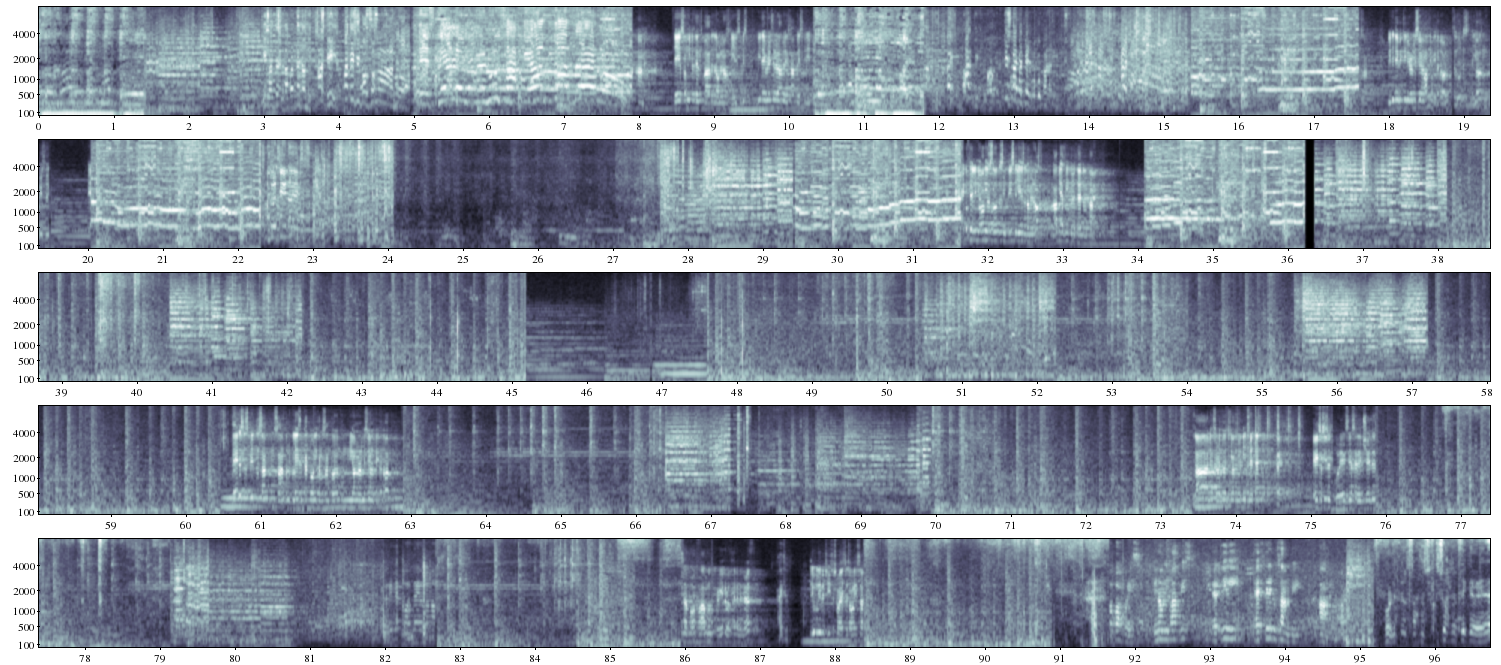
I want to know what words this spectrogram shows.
استلم فلوسك يا اسطى زيرو Amen. Deus omnipotens Pater Dominus Jesus Christus, qui deve ricevere la Spiritus. Vi devi devleti görevlisi alıyor kadar. Sınıf üstünde yardım güçlü. Ekotelin Desde el Espíritu Santo, Santo, Iglesia Católica, Santo, di la Misión de Católica. La representación de mi meta, hechos y purezas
